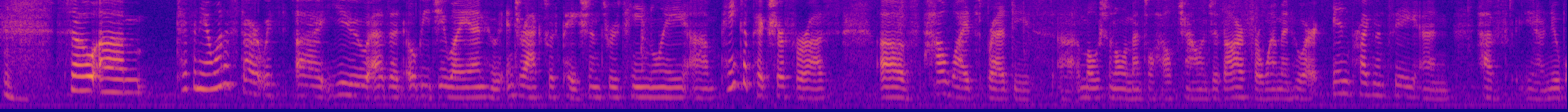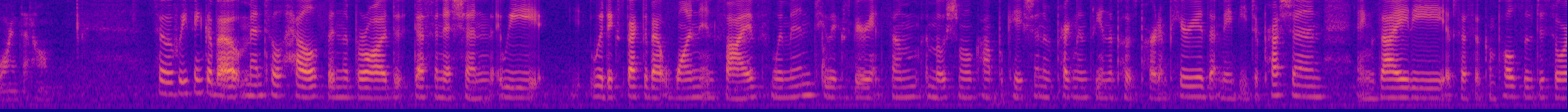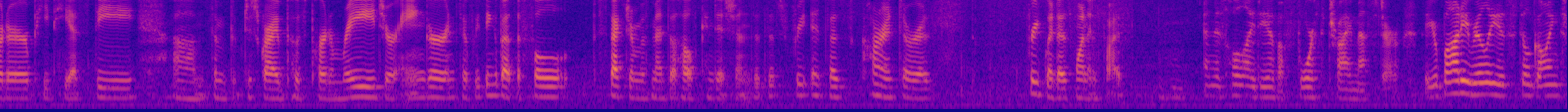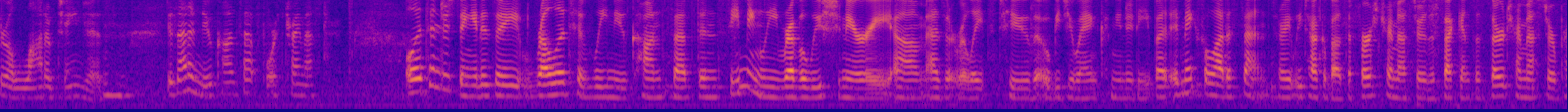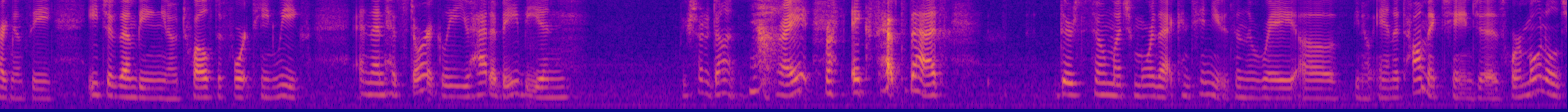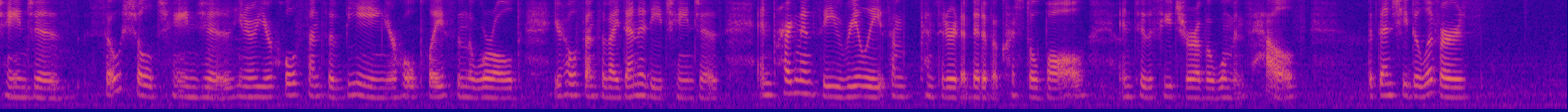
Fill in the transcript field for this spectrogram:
So, um, Tiffany, I want to start with uh, you as an OBGYN who interacts with patients routinely. Um, paint a picture for us of how widespread these uh, emotional and mental health challenges are for women who are in pregnancy and have you know, newborns at home. So, if we think about mental health in the broad definition, we would expect about one in five women to experience some emotional complication of pregnancy in the postpartum period. That may be depression, anxiety, obsessive compulsive disorder, PTSD, um, some described postpartum rage or anger. And so, if we think about the full spectrum of mental health conditions, it's as free, it's as current or as frequent as one in 5 mm-hmm. And this whole idea of a fourth trimester, that your body really is still going through a lot of changes. Mm-hmm. Is that a new concept, fourth trimester? Well, it's interesting. It is a relatively new concept and seemingly revolutionary um, as it relates to the OBGYN community, but it makes a lot of sense, right? We talk about the first trimester, the second, the third trimester of pregnancy, each of them being, you know, 12 to 14 weeks. And then historically, you had a baby and you're sort of done, yeah. right? right? Except that there's so much more that continues in the way of you know anatomic changes hormonal changes social changes you know your whole sense of being your whole place in the world your whole sense of identity changes. And pregnancy really some consider it a bit of a crystal ball into the future of a woman's health. But then she delivers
